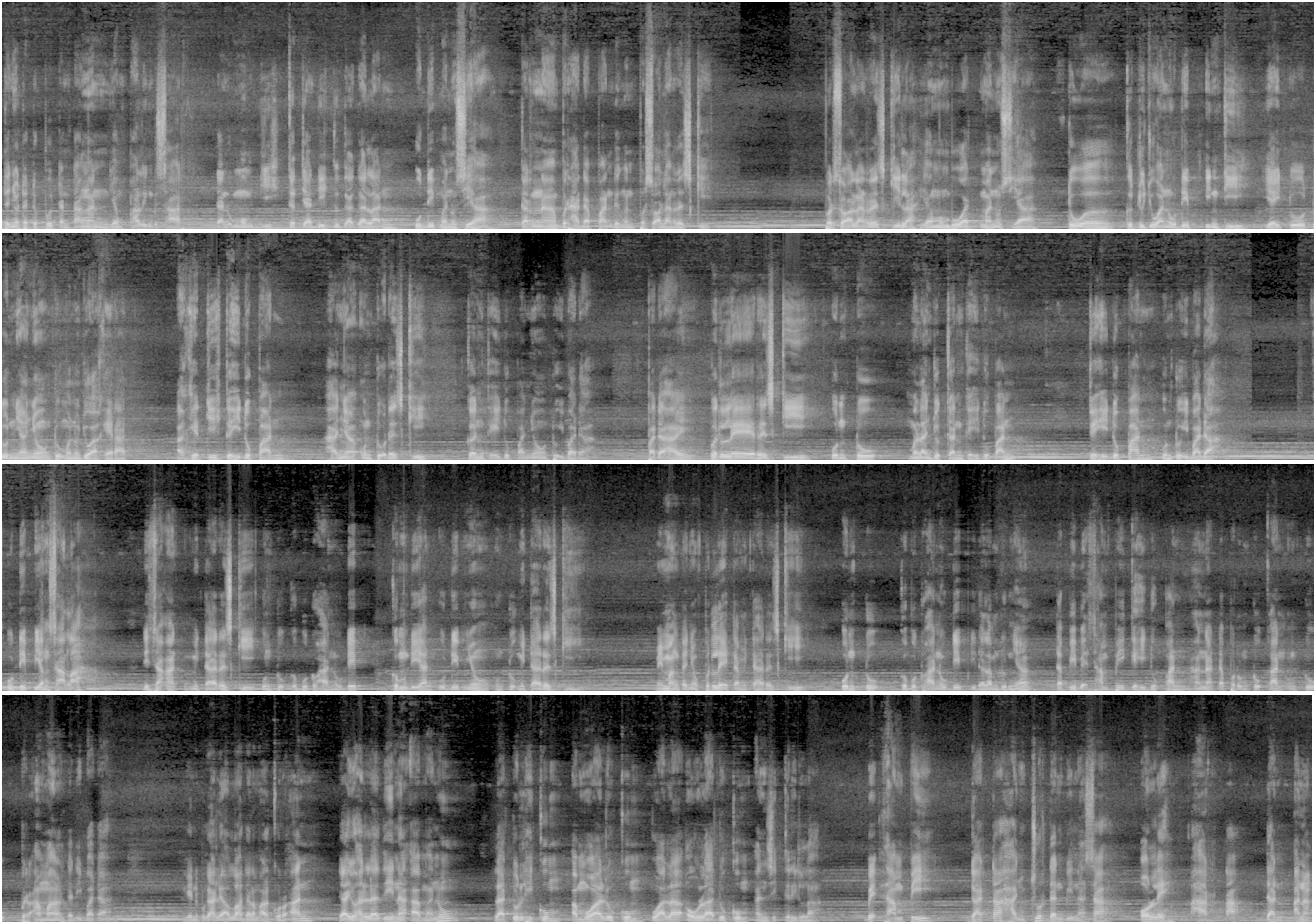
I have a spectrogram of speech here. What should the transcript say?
Tanya tetepa tantangan yang paling besar dan umum jih terjadi kegagalan udip manusia karena berhadapan dengan persoalan rezeki. Persoalan rezekilah yang membuat manusia tua ketujuan udip inti iaitu dunianya untuk menuju akhirat. Akhir jih kehidupan hanya untuk rezeki kan kehidupannya untuk ibadah. Padahal perle rezeki untuk melanjutkan kehidupan kehidupan untuk ibadah. Udip yang salah di saat minta rezeki untuk kebutuhan udip kemudian udipnya untuk minta rezeki memang tanya perlu tak minta rezeki untuk kebutuhan udip di dalam dunia tapi baik sampai kehidupan hanya tak peruntukkan untuk beramal dan ibadah yang dipegang Allah dalam Al-Quran Ya ayuhalladzina amanu la tulhikum amwalukum wala auladukum an zikrillah baik sampai gata hancur dan binasa oleh harta dan anak.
